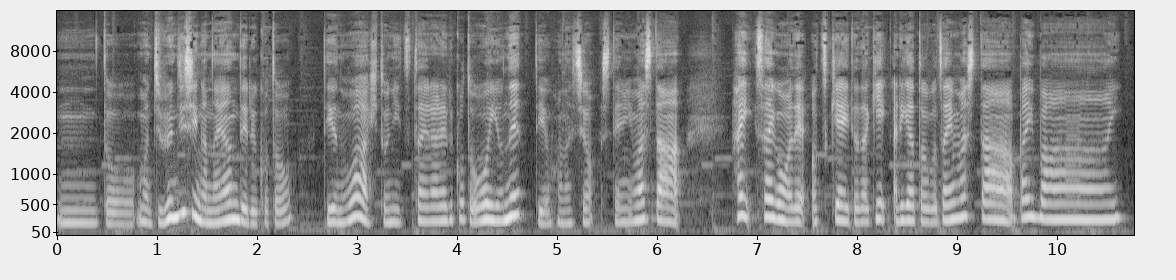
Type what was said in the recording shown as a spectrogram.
うんと、まあ、自分自身が悩んでることっていうのは人に伝えられること多いよねっていうお話をしてみました。はい最後までお付き合いいただきありがとうございました。バイバーイ。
